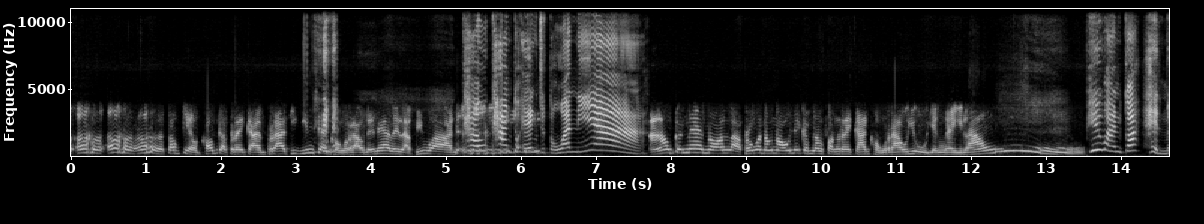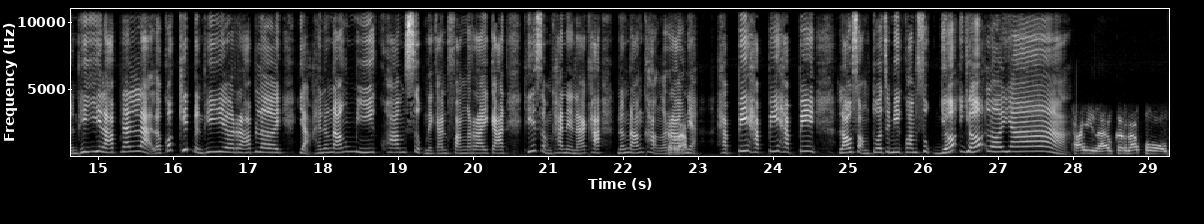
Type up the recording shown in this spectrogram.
อเออเออเออเออต้องเกี่ยวข้องกับรายการพระอาทิตย์ยิ้มแฉ่งของเราแน่ๆเลยล่ะพี่วานเข้าข้างตัวเองจุดตัวเนี้ยอ้าวก็แน่นอนล่ะ เพราะว่าน้องๆเนี่ยกำลังฟังรายการของเราอยู่ยังไงเล่าพี่วันก็เห็นเหมือนพี่ยีราฟนั่นแหละ แล้วก็คิดเหมือนพี่ยีราฟเลย อยากให้น้องๆมีความสุขในการฟังรายการที่สำคัญเนี่ยนะคะ น้องๆของเราเนี่ย happy happy happy เราสองตัวจะมีความสุขเยอะๆเลยย่าใช่แล้วครับผม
